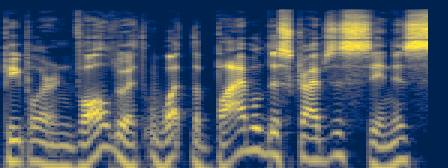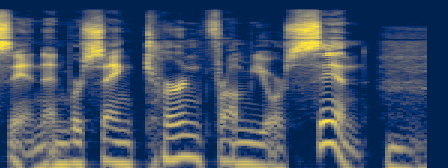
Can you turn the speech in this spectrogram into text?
people are involved with, what the Bible describes as sin is sin and we're saying turn from your sin. Mm-hmm.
